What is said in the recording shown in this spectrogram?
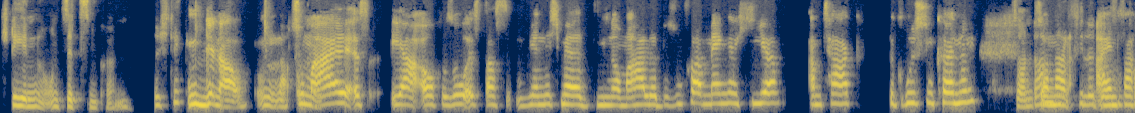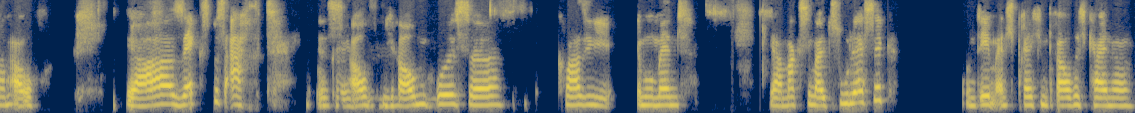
stehen und sitzen können. Richtig? Genau. Zumal es ja auch so ist, dass wir nicht mehr die normale Besuchermenge hier am Tag begrüßen können, sondern, sondern einfach kommen? auch ja sechs bis acht okay. ist auf die mhm. Raumgröße quasi im Moment ja maximal zulässig. Und dementsprechend brauche ich keine,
